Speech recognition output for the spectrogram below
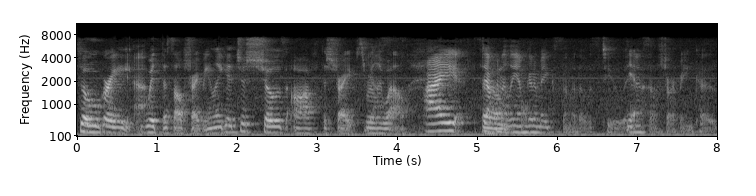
so great Yeah. with the self striping. Like it just shows off the stripes really Yes. well. I So- definitely am gonna make some of those too in Yeah. the self striping because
